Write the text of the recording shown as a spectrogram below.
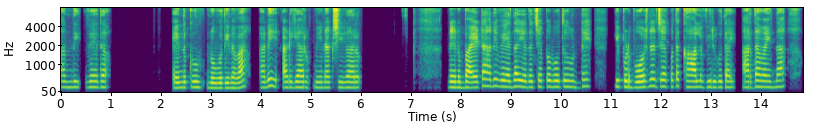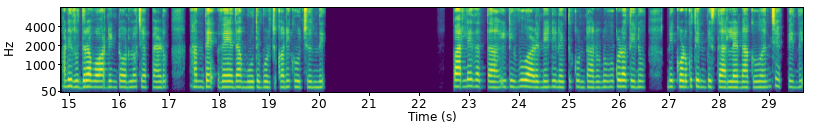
అంది వేద. ఎందుకు? నువ్వు తినవా? అని అడిగారు మీనాక్షి గారు. నేను బయట అని వేద ఏదో చెప్పబోతూ ఉంటే ఇప్పుడు భోజనం చేయకపోతే కాళ్ళు విరుగుతాయి అర్థమైందా? అని రుద్ర వార్నింగ్ టోన్లో చెప్పాడు. అంతే వేద మూతి ముడుచుకొని కూర్చుంది. పర్లేదత్తా ఇటు ఇవ్వు వాడిని నేను ఎత్తుకుంటాను. నువ్వు కూడా తిను. నీ కొడుకు తినిపిస్తారులే నాకు అని చెప్పింది.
